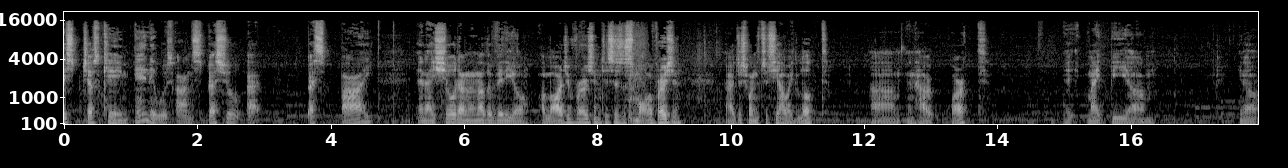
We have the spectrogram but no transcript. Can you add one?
this just came in. It was on special at Best Buy. And I showed on another video a larger version. This is a smaller version. I just wanted to see how it looked um, and how it worked. It might be, um, you know,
